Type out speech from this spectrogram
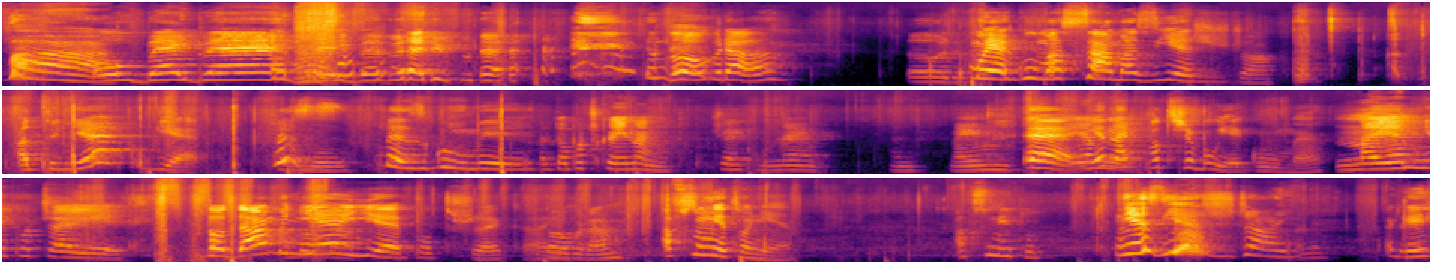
Dwa. Oh baby, baby, baby. Dobra. Dobra. Moja guma sama zjeżdża. A ty nie? Nie. Bez, bez gumy. Ale to poczekaj na mnie. Czekaj, na mnie. Najem, E, jednak potrzebuję gumę. najemnie poczekaj. To da mnie je, poczekaj. Dobra. A w sumie to nie. A w sumie to... Nie zjeżdżaj. Okej.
